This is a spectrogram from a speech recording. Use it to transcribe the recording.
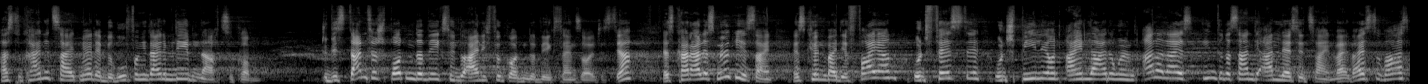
hast du keine Zeit mehr, der Berufung in deinem Leben nachzukommen. Du bist dann für Sport unterwegs, wenn du eigentlich für Gott unterwegs sein solltest. Ja? Es kann alles Mögliche sein. Es können bei dir Feiern und Feste und Spiele und Einladungen und allerlei interessante Anlässe sein. Weil weißt du was?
